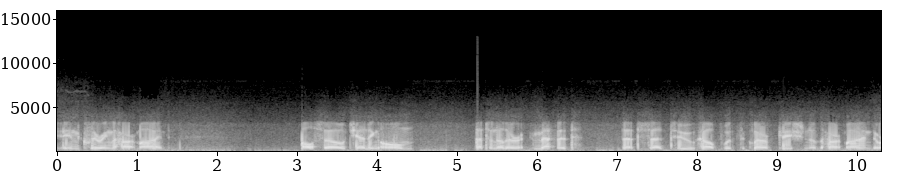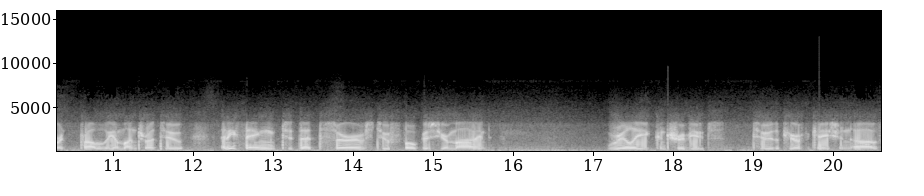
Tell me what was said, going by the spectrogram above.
in clearing the heart mind. Om, that's another method that's said to help with the clarification of the heart mind, or probably a mantra too. Anything to, that serves to focus your mind really contributes to the purification of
